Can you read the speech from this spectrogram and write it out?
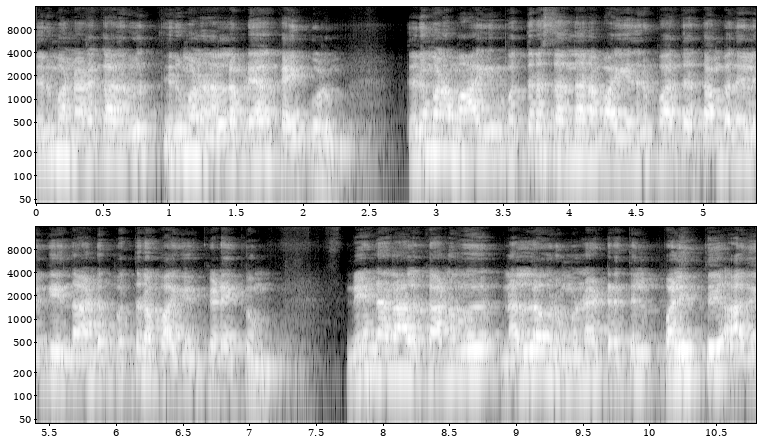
திருமணம் நடக்காதவர்கள் திருமணம் நல்லபடியாக கைகூடும். திருமணம் ஆகி புத்திர சந்தான பாகியம் எதிர்பார்த்த தம்பதிகளுக்கு இந்த ஆண்டு புத்திர பாகியம் கிடைக்கும். நீண்ட நாள் கனவு நல்ல ஒரு முன்னேற்றத்தில் பழித்து அது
